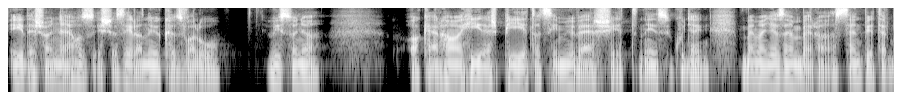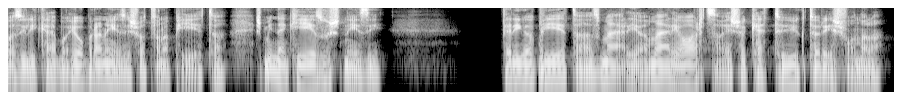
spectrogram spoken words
édesanyjához és ezért a nőkhöz való viszonya, akár ha a híres Pieta című versét nézzük, ugye bemegy az ember a Szentpéter bazilikába, jobbra néz, és ott van a Pieta, és mindenki Jézus nézi. Pedig a Pieta az Mária, Mária arca, és a kettőjük törésvonala.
